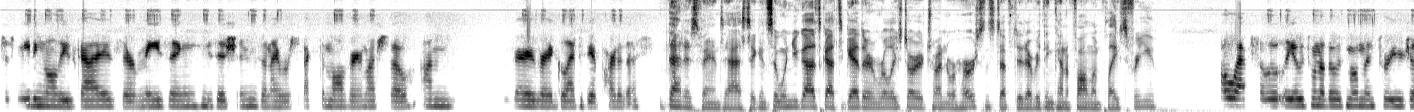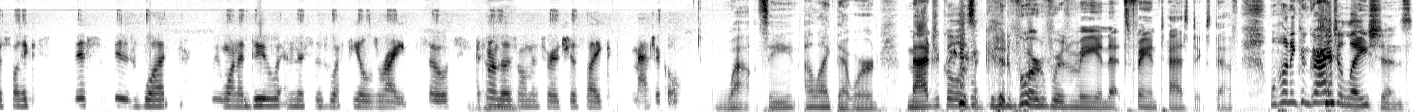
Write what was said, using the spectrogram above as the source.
just meeting all these guys, they're amazing musicians, and I respect them all very much. So I'm very, very glad to be a part of this. That is fantastic. And so when you guys got together and really started trying to rehearse and stuff, did everything kind of fall in place for you? Oh, absolutely. It was one of those moments where you're just like, this is what we want to do, and this is what feels right. So it's one of those moments where it's just like magical. Wow. See, I like that word. Magical is a good word with me, and that's fantastic stuff. Well, honey, congratulations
